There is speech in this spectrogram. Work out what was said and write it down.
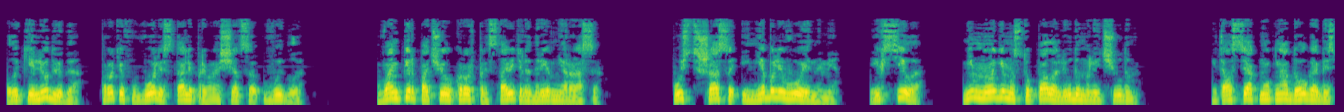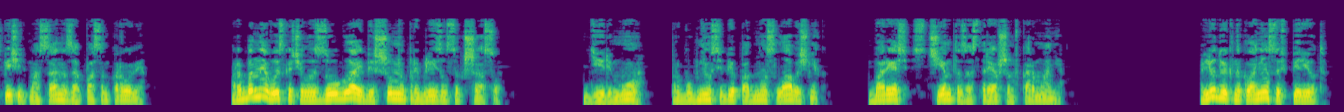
Клыки Людвига против воли стали превращаться в иглы. Вампир почуял кровь представителя древней расы. Пусть шассы и не были воинами, их сила немногим уступала людям или чудам, и толстяк мог надолго обеспечить Масана запасом крови. Рабене выскочил из-за угла и бесшумно приблизился к шасу. «Дерьмо!» — пробубнил себе под нос лавочник, борясь с чем-то застрявшим в кармане. Людвиг наклонился вперед.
